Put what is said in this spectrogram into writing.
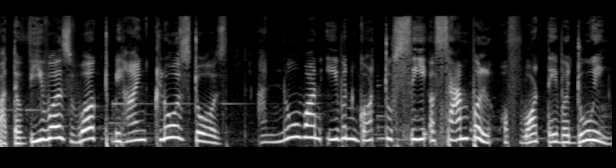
But the weavers worked behind closed doors, and no one even got to see a sample of what they were doing.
